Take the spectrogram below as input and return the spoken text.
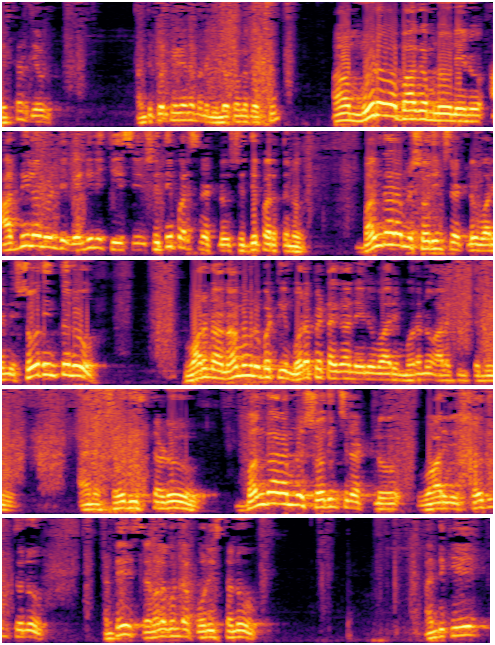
చేస్తాడు దేవుడు. అందుకొరకే కదా మనం ఈ లోకంలోకి వచ్చాం. ఆ మూడవ భాగంలో నేను అగ్నిలో నుండి వెండిని తీసి శుద్ధిపరిచినట్లు శుద్ధిపరతను బంగారంను శోధించినట్లు వారిని శోధింతును. వారు నా నామమును బట్టి మొరపెట్టగా నేను వారి మొరను ఆలకించను. ఆయన శోధిస్తాడు. బంగారంను శోధించినట్లు వారిని శోధించును. అంటే శ్రమల గుండా పోలిస్తాను అందుకే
